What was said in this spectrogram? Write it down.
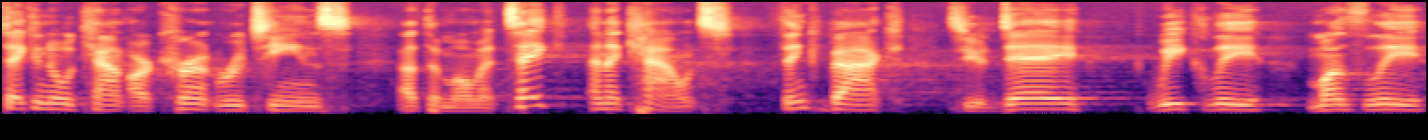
take into account our current routines at the moment. Take an account, think back to your day, weekly, monthly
